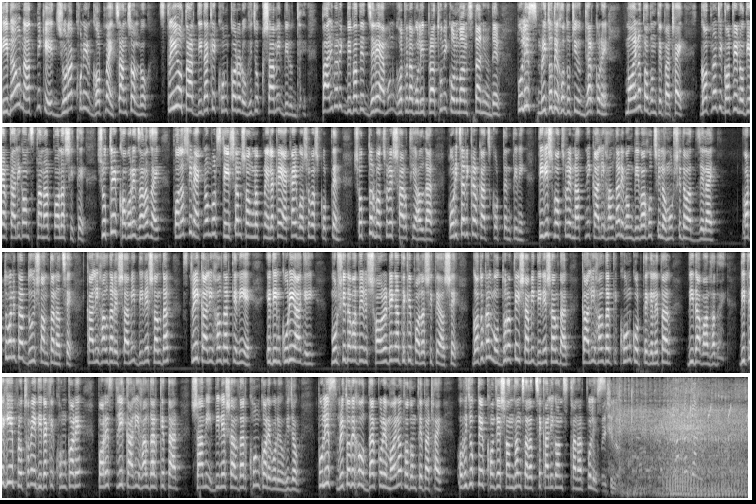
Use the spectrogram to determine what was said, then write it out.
দিদা ও নাতনিকে জোড়া খুনের ঘটনায় চাঞ্চল্য। স্ত্রী ও তার দিদাকে খুন করার অভিযোগ স্বামীর বিরুদ্ধে। পারিবারিক বিবাদের জেরে এমন ঘটনা বলে প্রাথমিক অনুমান স্থানীয়দের। পুলিশ মৃতদেহ দুটি উদ্ধার করে ময়না তদন্তে পাঠায়। ঘটনাটি ঘটে নদিয়ার কালীগঞ্জ থানার পলাশিতে। সূত্রের খবরে জানা যায়, পলাশির এক নম্বর স্টেশন সংলগ্ন এলাকায় একাই বসবাস করতেন সত্তর বছরের সারথী হালদার। পরিচারিকার কাজ করতেন তিনি। তিরিশ বছরের নাতনি কালী হালদার এবং বিবাহ ছিল মুর্শিদাবাদ জেলায়। বর্তমানে তার দুই সন্তান আছে, কালী হালদারের স্বামী দীনেশ হালদার। স্ত্রী কালী হালদারকে নিয়ে এদিন কুড়ি আগেই মুর্শিদাবাদের সরডেঙ্গা থেকে পলাশিতে আসে। গতকাল মধ্যরাতেই স্বামী দীনেশ হালদার কালী হালদারকে খুন করতে গেলে তার দিদা বাধা দেয়। দিতে গিয়ে প্রথমেই দিদাকে খুন করে, পরে স্ত্রী কালী হালদারকে তার স্বামী দীনেশ হালদার খুন করে বলে অভিযোগ। পুলিশ মৃতদেহ উদ্ধার করে ময়না তদন্তে পাঠায়। অভিযুক্তের খোঁজে সন্ধান চালাচ্ছে কালীগঞ্জ থানার পুলিশ।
